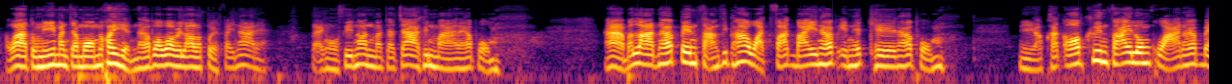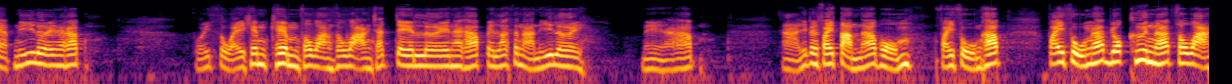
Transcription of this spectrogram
แต่ว่าตรงนี้มันจะมองไม่ค่อยเห็นนะครับเพราะว่าเวลาเราเปิดไฟหน้าเนี่ย แสงของซีนอนมันจะจ้าขึ้นมานะครับผม อ่าบัลลาดนะครับเป็น 35 วัตต์ฟาสไบนะครับ NHK นะครับผม นี่ครับคัดออฟขึ้นซ้ายลงขวานะครับ แบบนี้เลยนะครับ สวยๆเข้มๆสว่างๆชัดเจนเลยนะครับ เป็นลักษณะนี้เลย นี่นะครับ อ่านี่เป็นไฟต่ำนะครับผม ไฟสูงครับ ไฟสูงนะครับยกขึ้นนะครับ สว่าง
